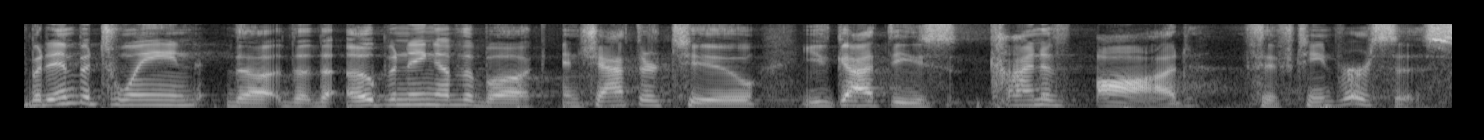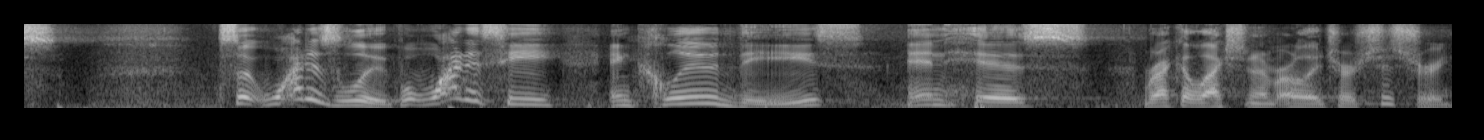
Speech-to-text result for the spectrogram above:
But in between the, the, the, opening of the book and chapter 2, you've got these kind of odd 15 verses. So, why does Luke, well, why does he include these in his recollection of early church history?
